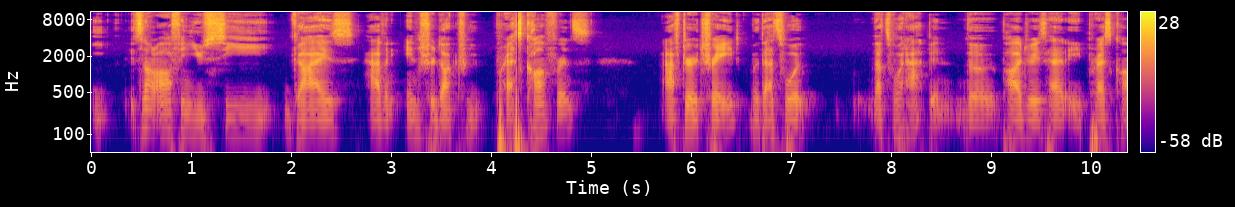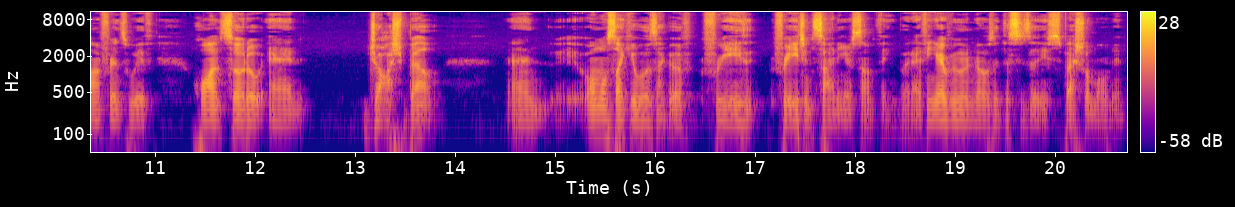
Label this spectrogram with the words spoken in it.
it's not often you see guys have an introductory press conference after a trade, but that's what that's what happened. The Padres had a press conference with Juan Soto and Josh Bell, and almost like it was like a free agent, free agent signing or something. But I think everyone knows that this is a special moment.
